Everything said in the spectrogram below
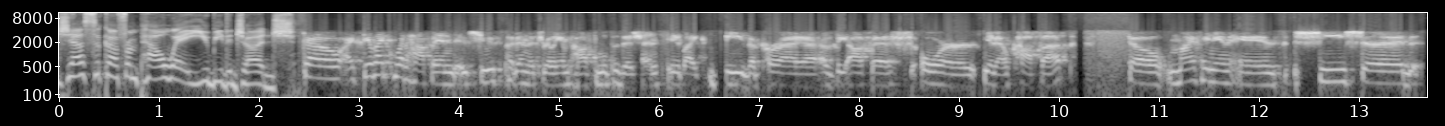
Jessica from Poway, you be the judge. So I feel like what happened is she was put in this really impossible position to like be the pariah of the office or, you know, cough up. So my opinion is she should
